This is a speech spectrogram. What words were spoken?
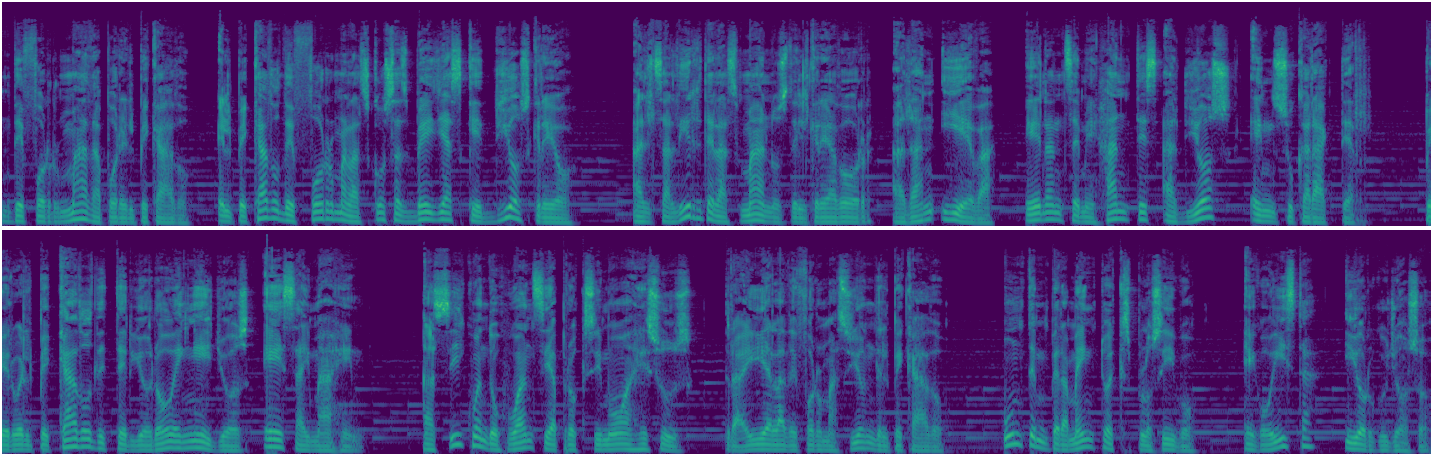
deformada por el pecado. El pecado deforma las cosas bellas que Dios creó. Al salir de las manos del Creador, Adán y Eva eran semejantes a Dios en su carácter. Pero el pecado deterioró en ellos esa imagen. Así cuando Juan se aproximó a Jesús, traía la deformación del pecado, un temperamento explosivo, egoísta y orgulloso.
